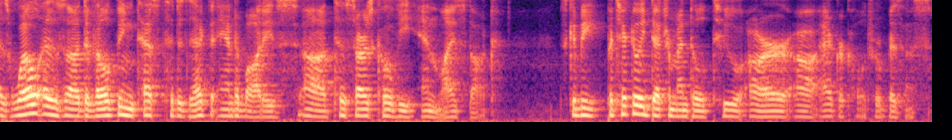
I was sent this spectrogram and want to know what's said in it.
as well as uh, developing tests to detect antibodies uh, to SARS CoV in livestock. This could be particularly detrimental to our uh, agricultural business.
